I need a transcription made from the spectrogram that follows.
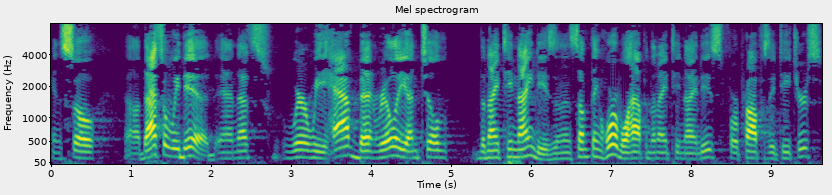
And so uh, that's what we did. And that's where we have been really until the 1990s. And then something horrible happened in the 1990s for prophecy teachers.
